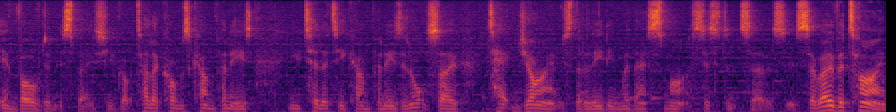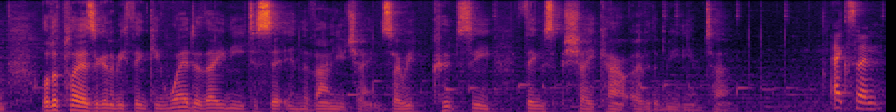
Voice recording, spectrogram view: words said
involved in this space. You've got telecoms companies, utility companies and also tech giants that are leading with their smart assistant services. So over time, a lot of players are going to be thinking where do they need to sit in the value chain? So we could see things shake out over the medium term. Excellent.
